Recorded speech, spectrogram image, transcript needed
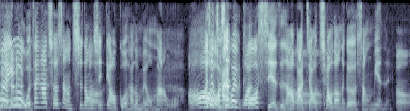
会，因为我在他车上吃东西 嗯。掉过，他都没有骂我，哦而且我还会脱鞋子，然后把脚嗯。翘到那个上面呢、嗯，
